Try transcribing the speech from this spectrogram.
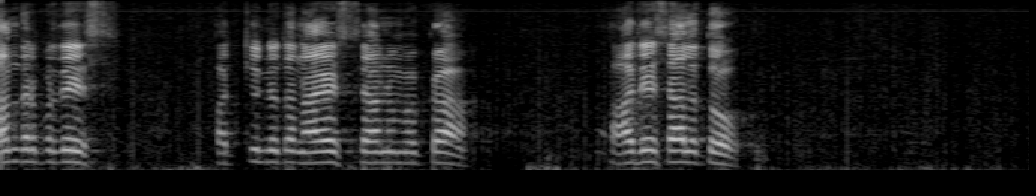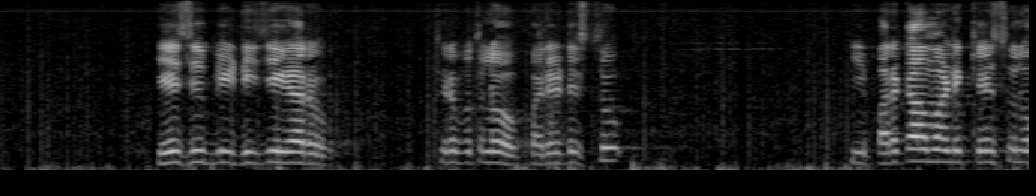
ఆంధ్రప్రదేశ్ అత్యున్నత న్యాయస్థానం యొక్క ఆదేశాలతో ఏసీబీ డీజీ గారు తిరుపతిలో పర్యటిస్తూ ఈ పరకామణి కేసులో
